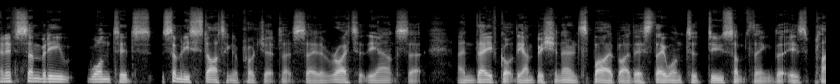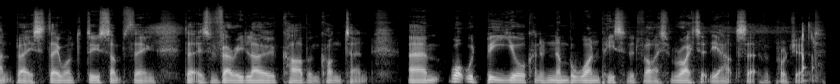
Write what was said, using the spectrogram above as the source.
And if somebody wanted, somebody's starting a project, let's say, they're right at the outset, and they've got the ambition, they're inspired by this, they want to do something that is plant based, they want to do something that is very low carbon content. Um, what would be your kind of number one piece of advice right at the outset of a project?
